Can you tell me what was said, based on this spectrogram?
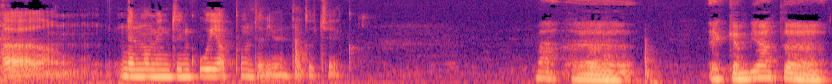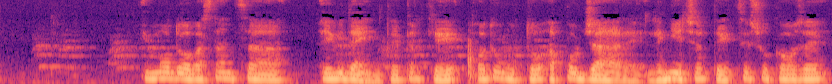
uh, nel momento in cui appunto è diventato cieco? Ma uh, è cambiata in modo abbastanza evidente perché ho dovuto appoggiare le mie certezze su cose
